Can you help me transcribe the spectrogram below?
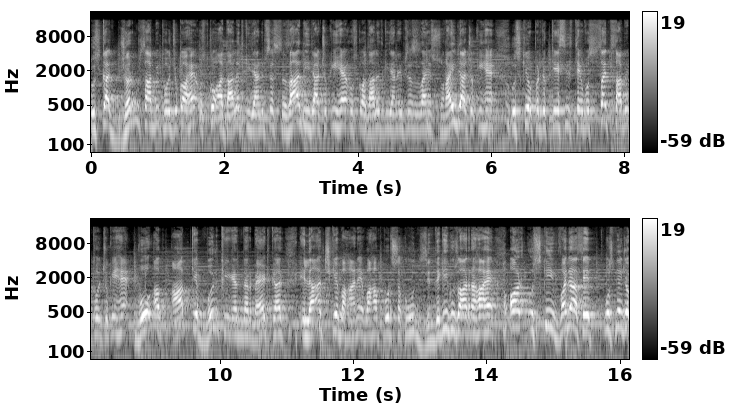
उसका जुर्म साबित हो चुका है, उसको उसको अदालत की जानब से सजा दी जा चुकी है, उसको अदालत की जानब से सजाएँ सुनाई जा चुकी हैं। उसके ऊपर जो केसेस थे, वो सच साबित हो चुके हैं। वो अब आपके मुल्क के अंदर बैठकर इलाज के बहाने वहाँ पुरसकून ज़िंदगी गुजार रहा है और उसकी वजह से उसने जो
